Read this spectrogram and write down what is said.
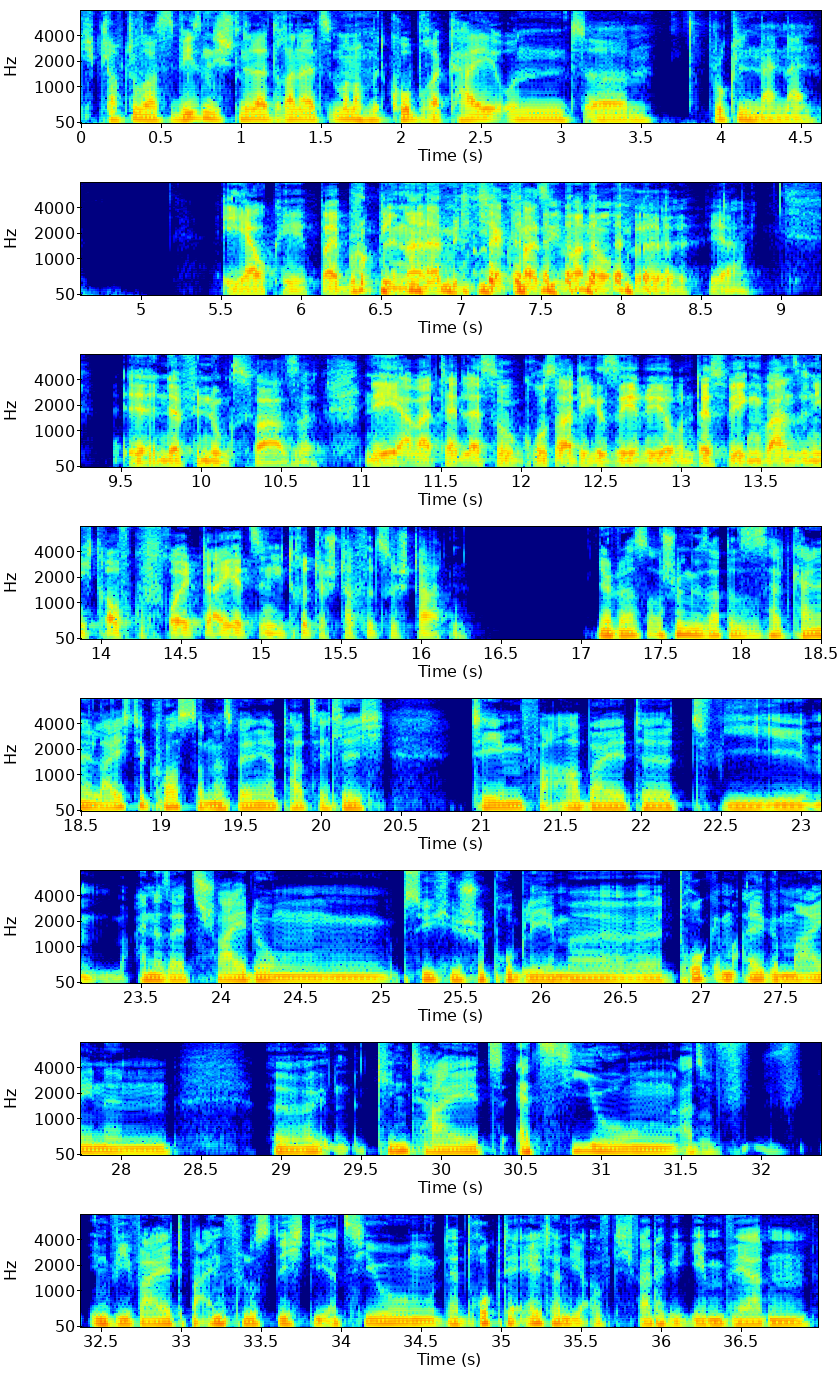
Ich glaube, du warst wesentlich schneller dran als immer noch mit Cobra Kai und ähm, Brooklyn Nein Nein. Ja, okay. Bei Brooklyn Nine bin ich ja quasi immer noch, äh, ja, äh, in der Findungsphase. Nee, aber Ted Lasso, großartige Serie und deswegen wahnsinnig drauf gefreut, da jetzt in die dritte Staffel zu starten. Ja, du hast auch schon gesagt, das ist halt keine leichte Kost, sondern es werden ja tatsächlich Themen verarbeitet, wie einerseits Scheidung, psychische Probleme, Druck im Allgemeinen, äh, Kindheit, Erziehung, also inwieweit beeinflusst dich die Erziehung, der Druck der Eltern, die auf dich weitergegeben werden.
